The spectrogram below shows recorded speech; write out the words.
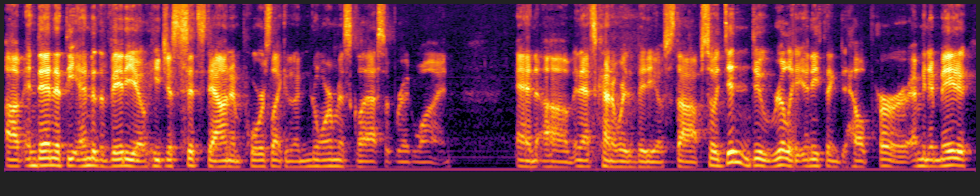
Um, and then at the end of the video, he just sits down and pours like an enormous glass of red wine. And um, and that's kind of where the video stops. So it didn't do really anything to help her. I mean, it made it.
